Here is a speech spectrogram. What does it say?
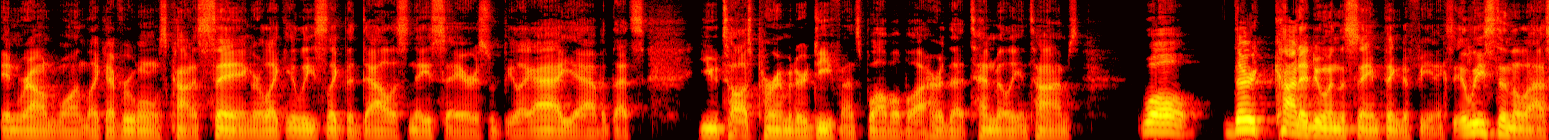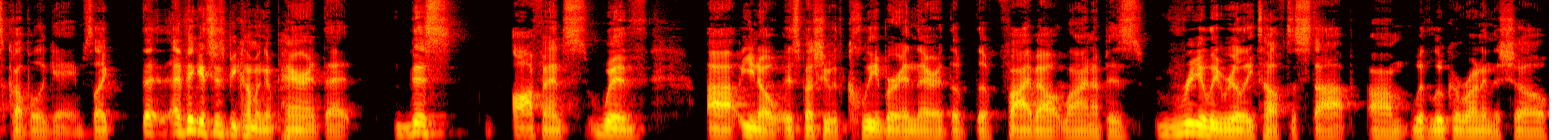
in round one, like everyone was kind of saying, or like at least like the Dallas naysayers would be like, ah, yeah, but that's Utah's perimeter defense, blah, blah, blah. I heard that 10 million times. Well, they're kind of doing the same thing to Phoenix, at least in the last couple of games. Like, I think it's just becoming apparent that this offense with, uh, you know, especially with Kleber in there, the the five out lineup is really really tough to stop um, with Luka running the show,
